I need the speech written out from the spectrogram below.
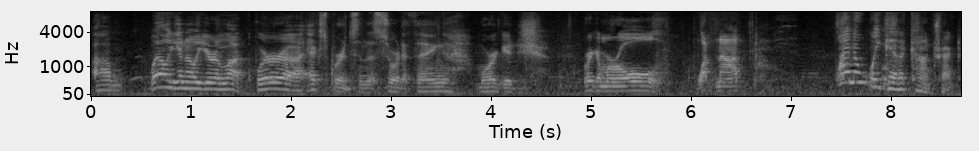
Um, well, you know, you're in luck. We're uh, experts in this sort of thing mortgage, rigmarole, whatnot. Why don't we get a contract?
